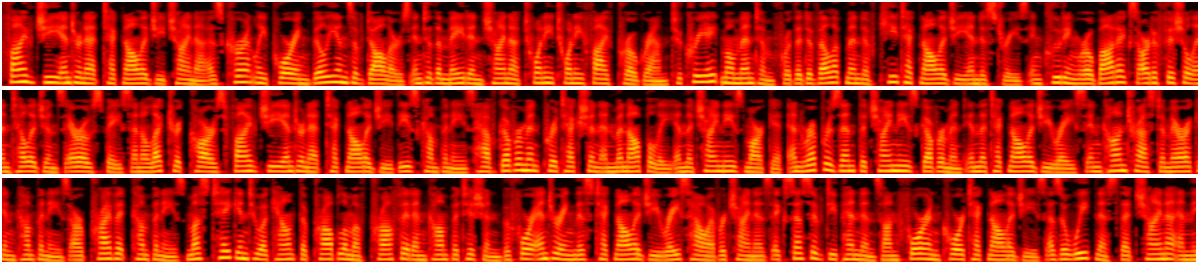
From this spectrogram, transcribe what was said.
5G Internet technology China is currently pouring billions of dollars into the Made in China 2025 program to create momentum for the development of key technology industries including robotics artificial intelligence aerospace and electric cars. 5G Internet technology These companies have government protection and monopoly in the Chinese market and represent the Chinese government in the technology race. In contrast American companies are private companies must take into account the problem of profit and competition before entering this technology race However China's excessive dependence on foreign core technologies is a weakness that China and the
